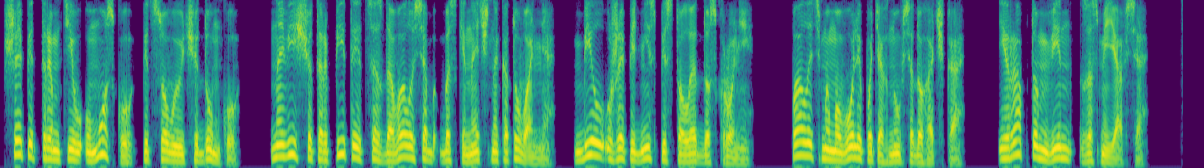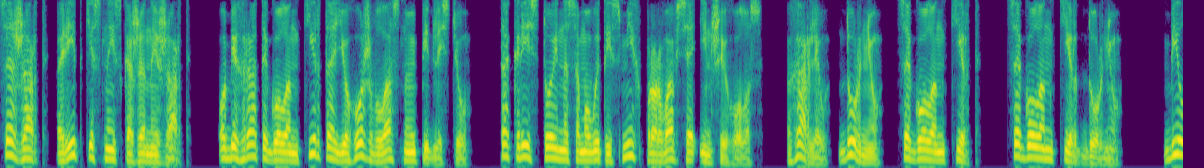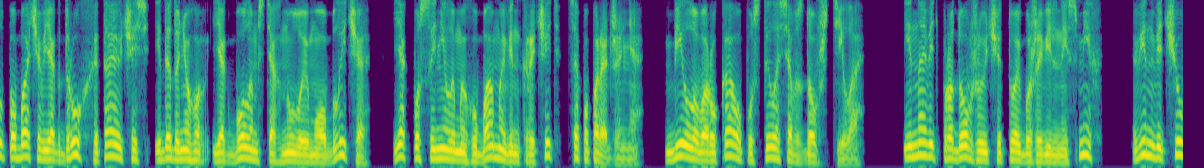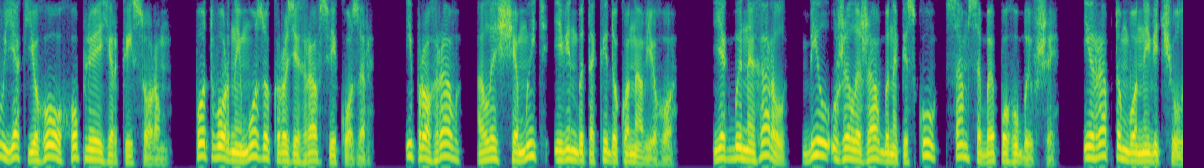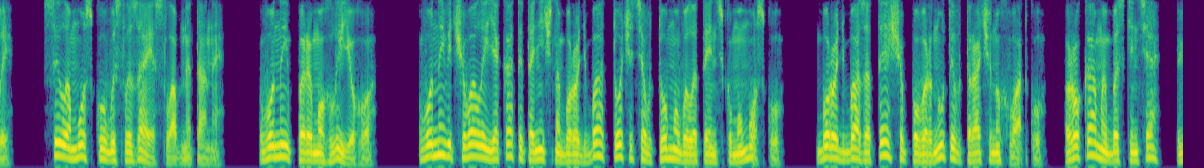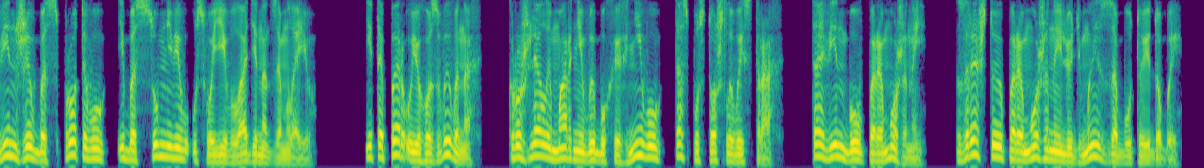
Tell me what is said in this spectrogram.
Шепіт тремтів у мозку, підсовуючи думку навіщо терпіти це здавалося б безкінечне катування. Біл уже підніс пістолет до скроні. Палець мимоволі потягнувся до гачка, і раптом він засміявся. Це жарт, рідкісний скажений жарт обіграти Голан Кірта його ж власною підлістю. Та крізь той несамовитий сміх прорвався інший голос Гарлів, дурню, це Голан Кірт, це Голан Кірт, дурню. Біл побачив, як друг, хитаючись, іде до нього, як болем стягнуло йому обличчя, як посинілими губами він кричить це попередження. Біллова рука опустилася вздовж тіла. І навіть продовжуючи той божевільний сміх, він відчув, як його охоплює гіркий сором. Потворний мозок розіграв свій козир. І програв, але ще мить, і він би таки доконав його. Якби не Гарл, Біл уже лежав би на піску, сам себе погубивши. І раптом вони відчули сила мозку вислизає слабне тане. Вони перемогли його. Вони відчували, яка титанічна боротьба точиться в тому велетенському мозку, боротьба за те, щоб повернути втрачену хватку. Роками без кінця він жив без спротиву і без сумнівів у своїй владі над землею. І тепер у його звивинах кружляли марні вибухи гніву та спустошливий страх, та він був переможений, зрештою переможений людьми з забутої доби.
